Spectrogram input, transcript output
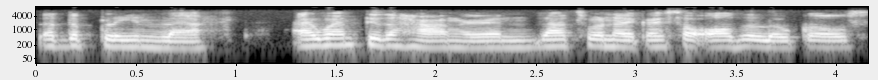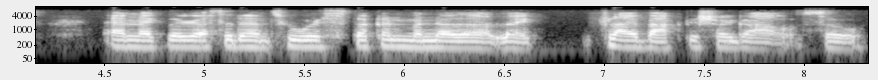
that the plane left I went to the hangar and that's when like I saw all the locals and like the residents who were stuck in Manila like fly back to Siargao. So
